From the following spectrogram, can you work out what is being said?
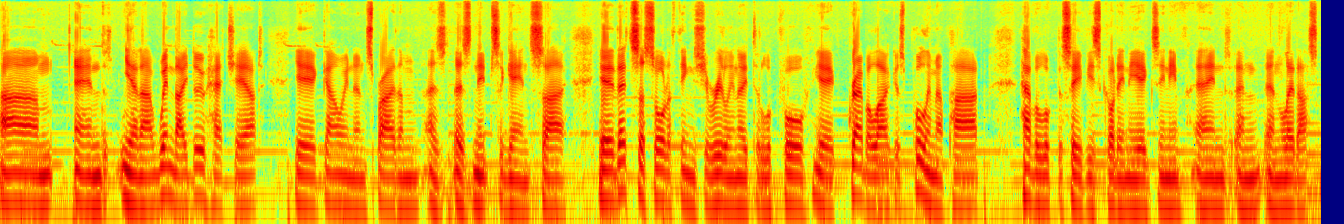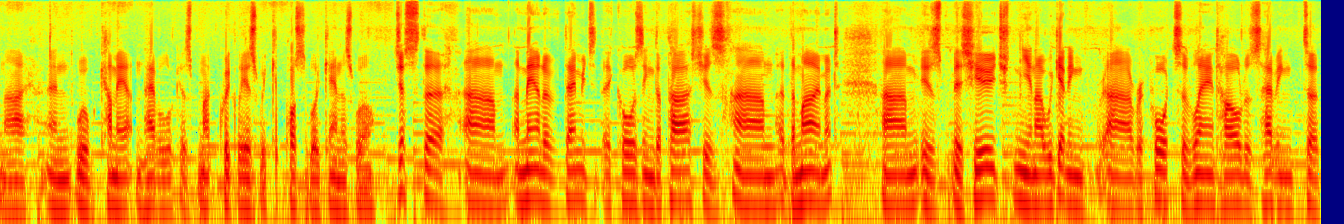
Um, and you know when they do hatch out yeah go in and spray them as, as nymphs again. So yeah that's the sort of things you really need to look for. Yeah grab a locust pull him apart have a look to see if he's got any eggs in him and and, and let us know. And we'll come out and have a look as quickly as we possibly can as well. Just the um, amount of damage that they're causing to pastures um, at the moment um, is, is huge. You know we're getting uh, reports of landholders having to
